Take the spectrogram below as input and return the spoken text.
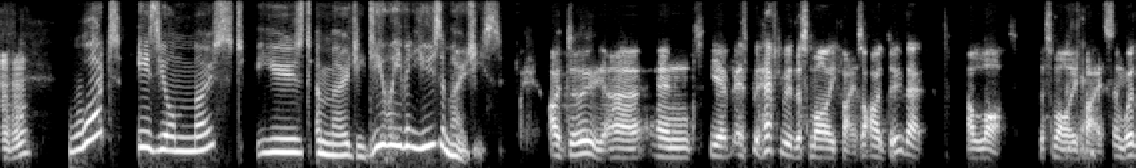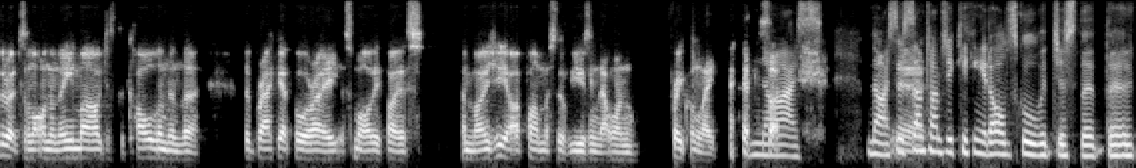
hmm What is your most used emoji? Do you even use emojis? I do, uh, and yeah, it have to be the smiley face. I do that a lot, the smiley Okay. face, and whether it's on an email, just the colon and the the bracket, or a smiley face emoji, I find myself using that one frequently. So, Nice. Nice. So Yeah. sometimes you're kicking it old school with just the the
